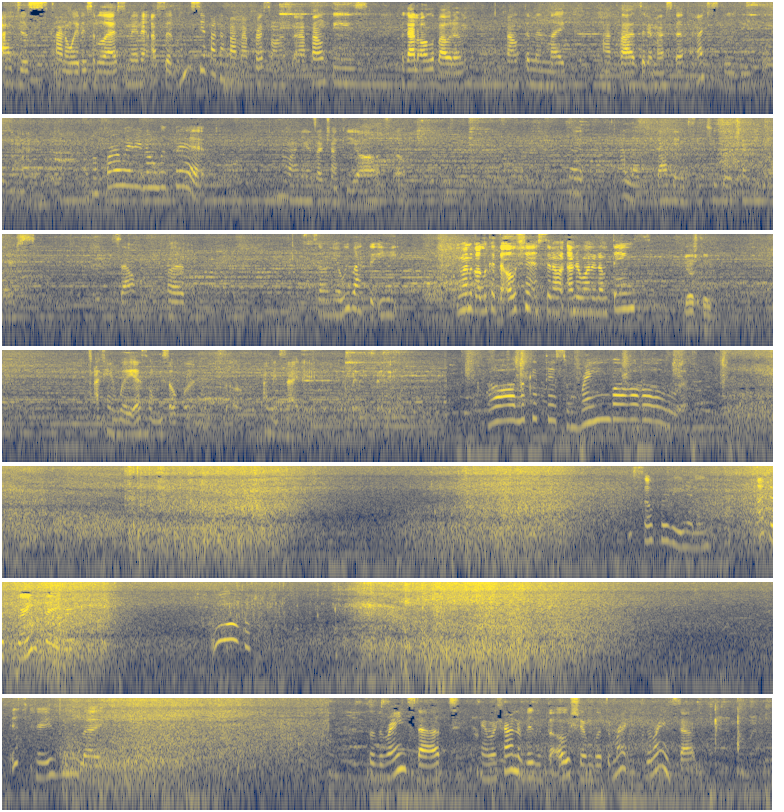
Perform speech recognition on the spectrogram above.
I just kind of waited to the last minute, I said, let me see if I can find my press-ons. And I found these Forgot all about them. Found them in like my closet and my stuff. And I just glued these boys on. And far away, they don't look bad. I know my hands are chunky, y'all, so. But I love it. God gave me some cute little chunky fingers. So, but, so yeah, we about to eat. You wanna go look at the ocean and sit on under one of them things? Yes, cool. I. That's gonna be so fun. So I'm excited. I'm really excited. Oh, look at this rainbow. It's so pretty, honey. That's a screensaver. It's crazy, like. So the rain stopped and we're trying to visit the ocean, but the rain, the rain stopped.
